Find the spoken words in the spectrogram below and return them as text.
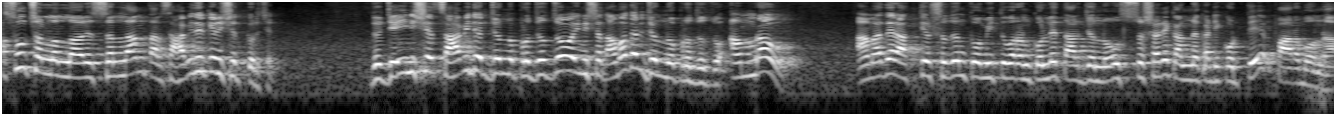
রাসুল সাল্লাহ সাল্লাম তার সাহাবিদেরকে নিষেধ করেছেন। তো যেই নিষেধ সাহাবিদের জন্য প্রযোজ্য, ওই নিষেধ আমাদের জন্য প্রযোজ্য। আমরাও আমাদের আত্মীয় স্বজনকে মৃত্যুবরণ করলে তার জন্য উচ্চস্বরে কান্নাকাটি করতে পারব না।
